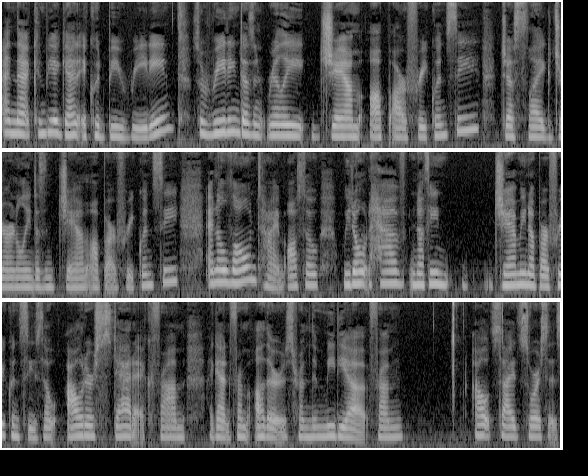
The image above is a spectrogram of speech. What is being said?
And that can be, again, it could be reading. So, reading doesn't really jam up our frequency, just like journaling doesn't jam up our frequency. And alone time, also, we don't have nothing jamming up our frequency so outer static from again from others from the media from outside sources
